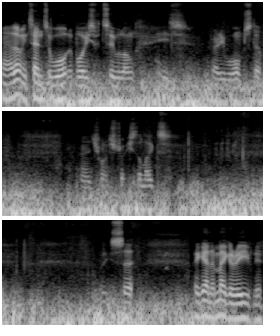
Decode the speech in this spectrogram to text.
Uh, I don't intend to walk the boys for too long. It is very warm still. I just want to stretch the legs. But it's uh, again a mega evening.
